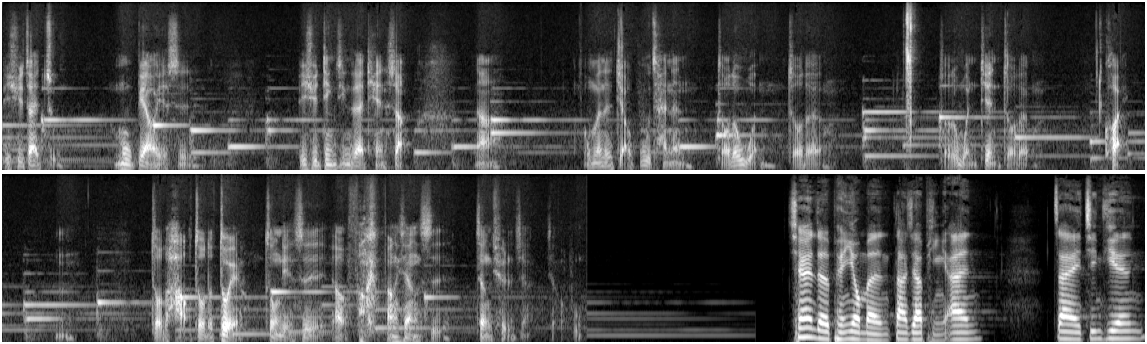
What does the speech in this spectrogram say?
必须在主，目标也是必须定睛在天上。那我们的脚步才能走得稳，走得走得稳健，走得快。嗯走得好，走得对了，重点是要方方向是正确的，这样脚步。亲爱的朋友们，大家平安。在今天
